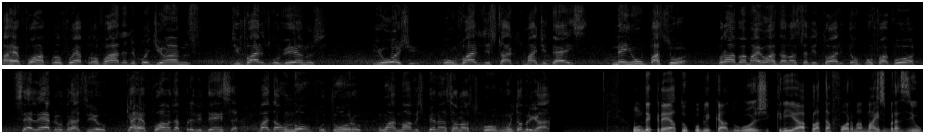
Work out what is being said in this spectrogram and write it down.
A reforma foi aprovada depois de anos de vários governos e hoje, com vários destaques, mais de 10, nenhum passou prova maior da nossa vitória. Então, por favor, celebrem o Brasil, que a reforma da Previdência vai dar um novo futuro, uma nova esperança ao nosso povo. Muito obrigado. Um decreto publicado hoje cria a plataforma Mais Brasil,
